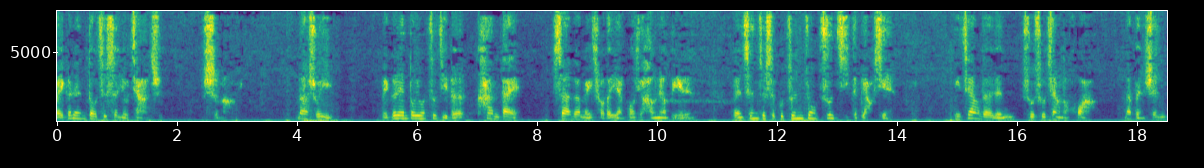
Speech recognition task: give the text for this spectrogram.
每个人都自身有价值，是吗？那所以每个人都用自己的看待善恶美丑的眼光去衡量别人。本身这是不尊重自己的表现。你这样的人说出这样的话，那本身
